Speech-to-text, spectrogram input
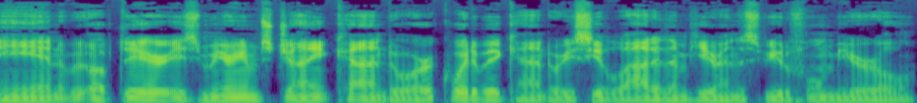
And up there is Merriam's giant condor, quite a big condor. You see a lot of them here on this beautiful mural.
